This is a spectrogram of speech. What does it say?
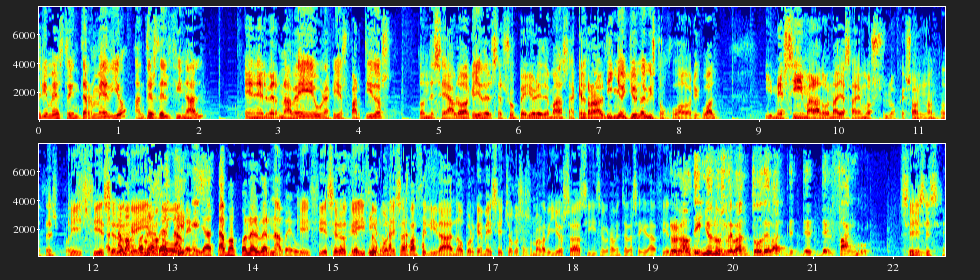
trimestre intermedio antes del final en el Bernabéu, en aquellos partidos donde se habló aquello del ser superior y demás, aquel Ronaldinho yo no he visto un jugador igual. Y Messi y Maradona ya sabemos lo que son, ¿no? Entonces, que pues... hiciese lo Estamos que con el hizo. Bernabéu, ya estamos con el Bernabéu. Que hiciese lo que hizo con esa facilidad, ¿no? Porque Messi ha hecho cosas maravillosas y seguramente la seguirá haciendo. Ronaldinho nos levantó de la- de- de- del fango. Sí, sí, sí.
